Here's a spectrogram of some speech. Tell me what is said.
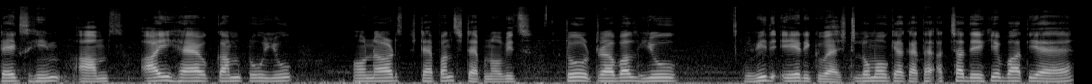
takes him arms I have come to you honoured Stepan Stepanovich to trouble you with a request Lomov क्या कहता है अच्छा देखिए, बात यह है,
